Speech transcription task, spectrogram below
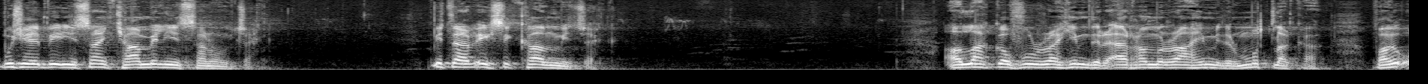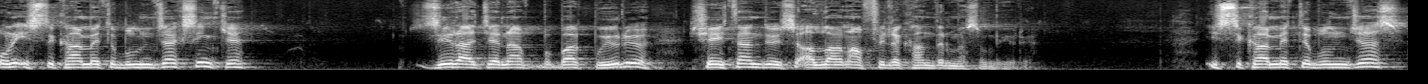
Bu şekilde bir insan kamil insan olacak. Bir taraf eksik kalmayacak. Allah Gafur Rahim'dir, Erhamur Rahim'dir mutlaka. Fakat onu istikameti bulunacaksın ki zira Cenab-ı Bak buyuruyor, şeytan diyorsa Allah'ın affıyla kandırmasın buyuruyor. İstikamette bulunacağız.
